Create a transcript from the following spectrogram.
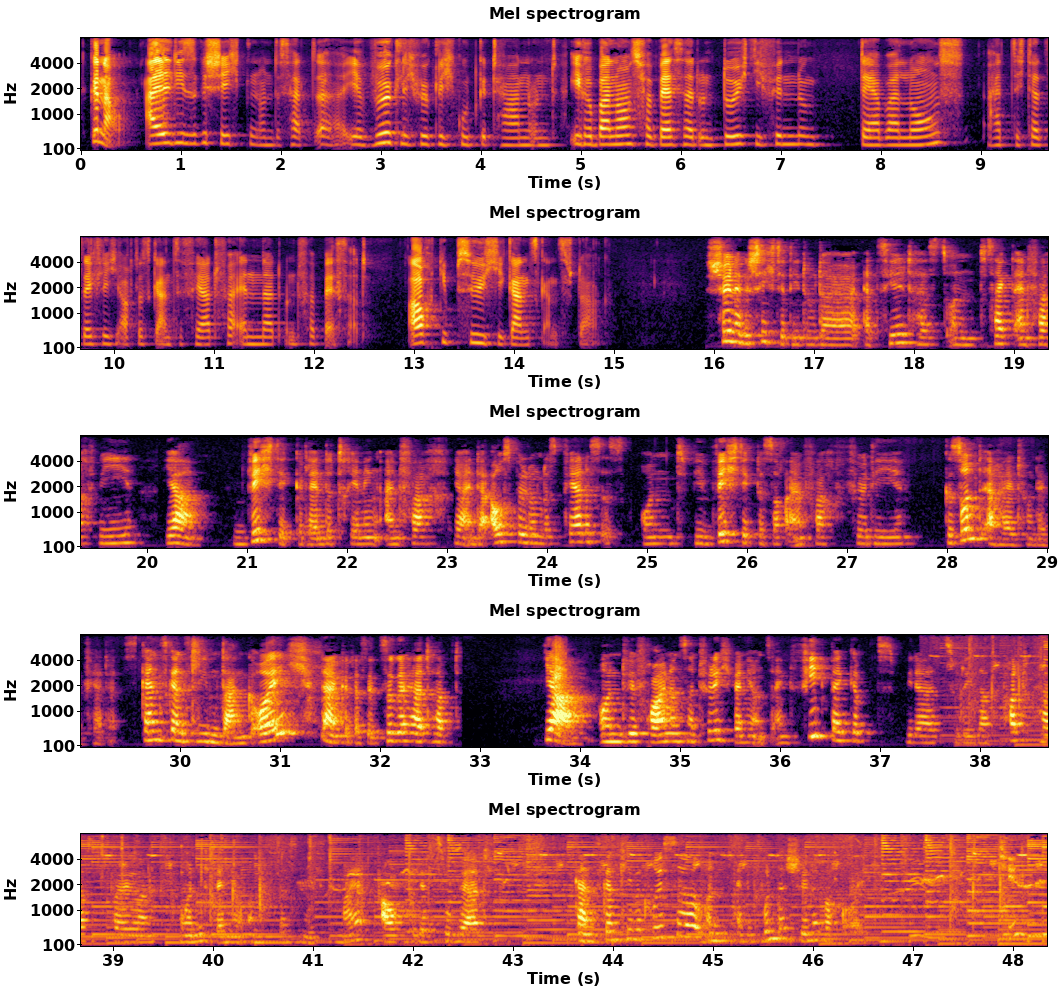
genau, all diese Geschichten und das hat äh, ihr wirklich, wirklich gut getan und ihre Balance verbessert und durch die Findung der Balance hat sich tatsächlich auch das ganze Pferd verändert und verbessert. Auch die Psyche ganz, ganz stark. Schöne Geschichte, die du da erzählt hast und zeigt einfach, wie ja, wichtig Geländetraining einfach ja in der Ausbildung des Pferdes ist und wie wichtig das auch einfach für die Gesunderhaltung der Pferde ist. Ganz, ganz lieben Dank euch. Danke, dass ihr zugehört habt. Ja, und wir freuen uns natürlich, wenn ihr uns ein Feedback gibt, wieder zu dieser Podcast-Folge und wenn ihr uns das nächste Mal auch wieder zuhört. Ganz, ganz liebe Grüße und eine wunderschöne Woche euch. Tschüss.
